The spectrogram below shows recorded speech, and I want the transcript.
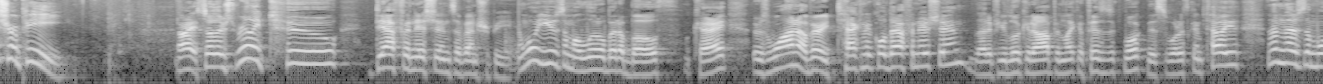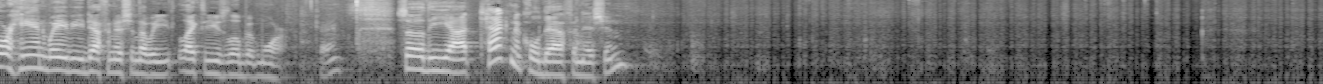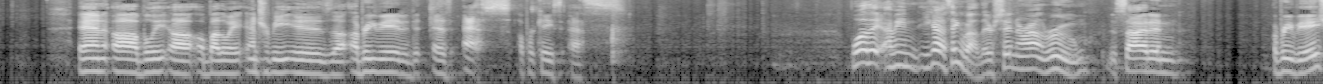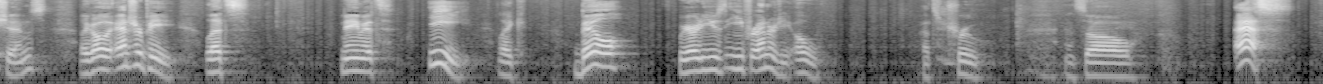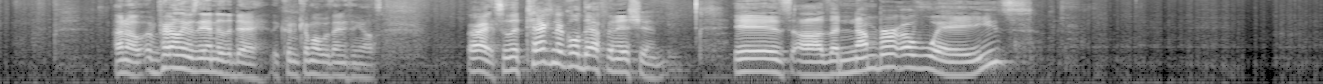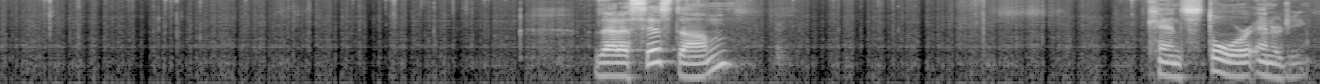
entropy. All right, so there's really two definitions of entropy, and we'll use them a little bit of both, okay? There's one, a very technical definition, that if you look it up in like a physics book, this is what it's going to tell you. And then there's the more hand-wavy definition that we like to use a little bit more, okay? So the uh, technical definition And uh, believe, uh, oh, by the way, entropy is uh, abbreviated as S, uppercase S. Well, they, I mean, you got to think about it. They're sitting around the room deciding abbreviations. Like, oh, entropy, let's name it E. Like, Bill, we already used E for energy. Oh, that's true. And so, S. I don't know. Apparently, it was the end of the day. They couldn't come up with anything else. All right, so the technical definition is uh, the number of ways that a system can store energy.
